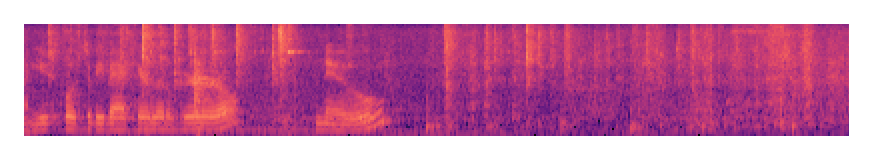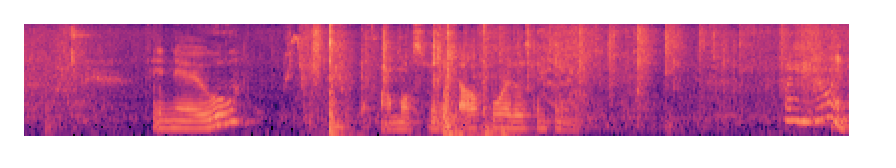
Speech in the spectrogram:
Are you supposed to be back there, little girl? No. No. Almost finished all four of those containers. What are you doing?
